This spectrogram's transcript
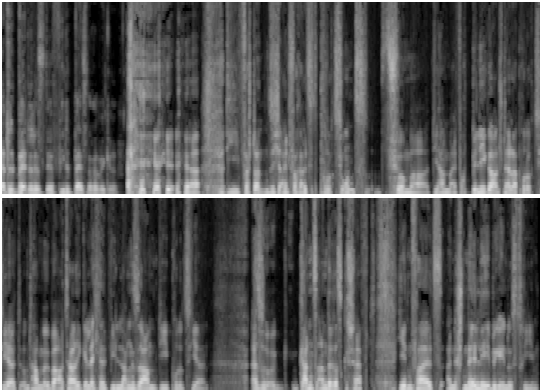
Paddle Battle ist der viel bessere Begriff. ja, die verstanden sich einfach als Produktionsfirma. Die haben einfach billiger und schneller produziert und haben über Atari gelächelt, wie langsam die produzieren. Also ganz anderes Geschäft. Jedenfalls eine schnelllebige Industrie.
